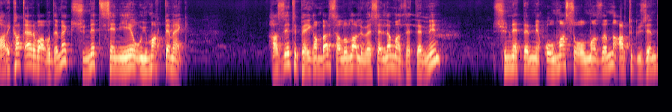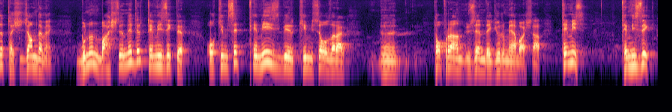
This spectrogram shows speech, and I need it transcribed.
Tarikat erbabı demek sünnet seniyeye uymak demek. Hazreti Peygamber sallallahu aleyhi ve sellem hazretlerinin sünnetlerini olmazsa olmazlarını artık üzerinde taşıyacağım demek. Bunun başlığı nedir? Temizliktir. O kimse temiz bir kimse olarak e, toprağın üzerinde yürümeye başlar. Temiz. Temizlik.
